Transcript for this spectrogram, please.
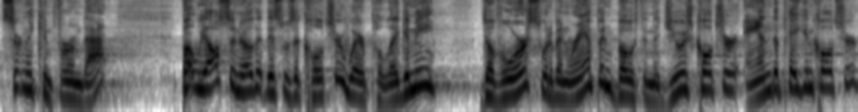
certainly confirmed that. But we also know that this was a culture where polygamy, divorce would have been rampant, both in the Jewish culture and the pagan culture.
